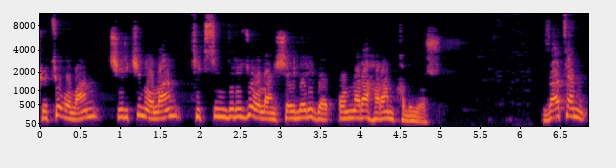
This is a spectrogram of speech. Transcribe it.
kötü olan, çirkin olan, tiksindirici olan şeyleri de onlara haram kılıyor. Zaten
